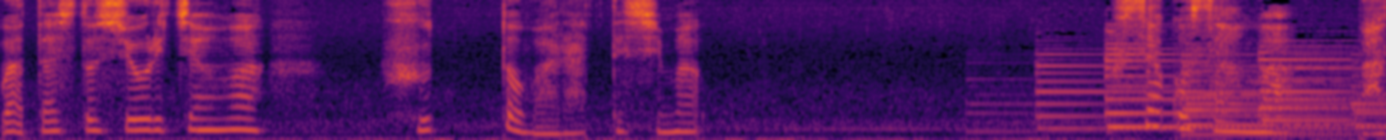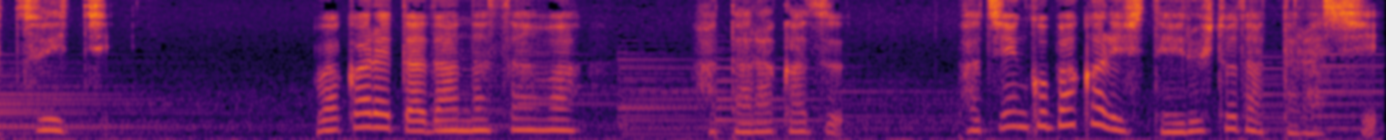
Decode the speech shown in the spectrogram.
私としおりちゃんはふっと笑ってしまう。房子さんはバツイチ。別れた旦那さんは働かずパチンコばかりしている人だったらしい。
